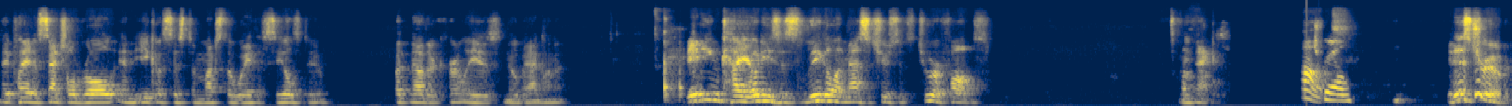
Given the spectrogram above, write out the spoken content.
They play an essential role in the ecosystem, much the way the seals do. But no, there currently is no bag limit. Baiting coyotes is legal in Massachusetts. True or false? What do you think? False. True. It is true.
